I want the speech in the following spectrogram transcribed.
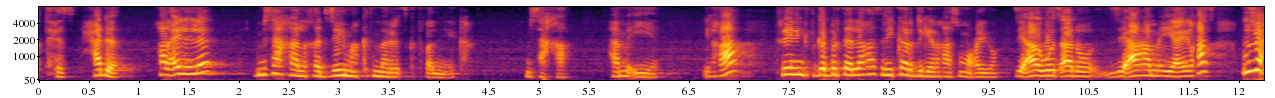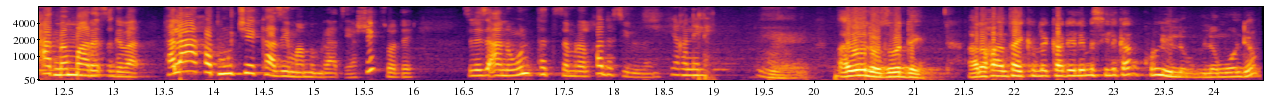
ክትሕዝ ሓደ ካልኣይ ልለ ምሳኻ ልኸድ ዘይማ ክትመርፅ ክትኽእል ኒኢካ ምሳኻ ሃመ እየ ኢልካ ትሬኒንግ ክትገብር ተለኻስ ሪከርድ ጌርካ ስምዖ እዮ እዚኣ ወፃዶ እዚኣ ሃመ እያ ኢልካስ ብዙሓት መማረፂ ግበር ተለዓኻ ትሙቼካ ዜማ ምምራፅ እያ እሺ ትወደይ ስለዚ ኣነ እውን ተትሰምረልካ ደስ ኢሉለኒ ይቕኒለይ ኣቤሎ ዝወደይ ኣነ ከዓ እንታይ ክብለካ ደለ መሲልካ ኩሉ ኢሎም ኢሎምዎ እንዲኦም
